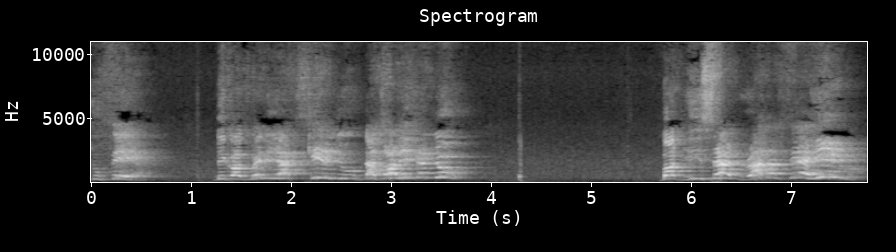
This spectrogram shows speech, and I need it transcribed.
to fear. Because when he has killed you, that's all he can do. But he said, rather fear him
